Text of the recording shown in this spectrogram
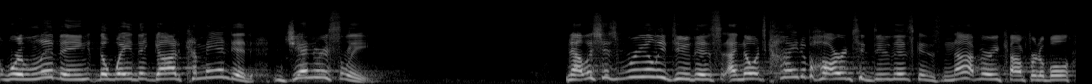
were living the way that God commanded generously. Now, let's just really do this. I know it's kind of hard to do this because it's not very comfortable,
